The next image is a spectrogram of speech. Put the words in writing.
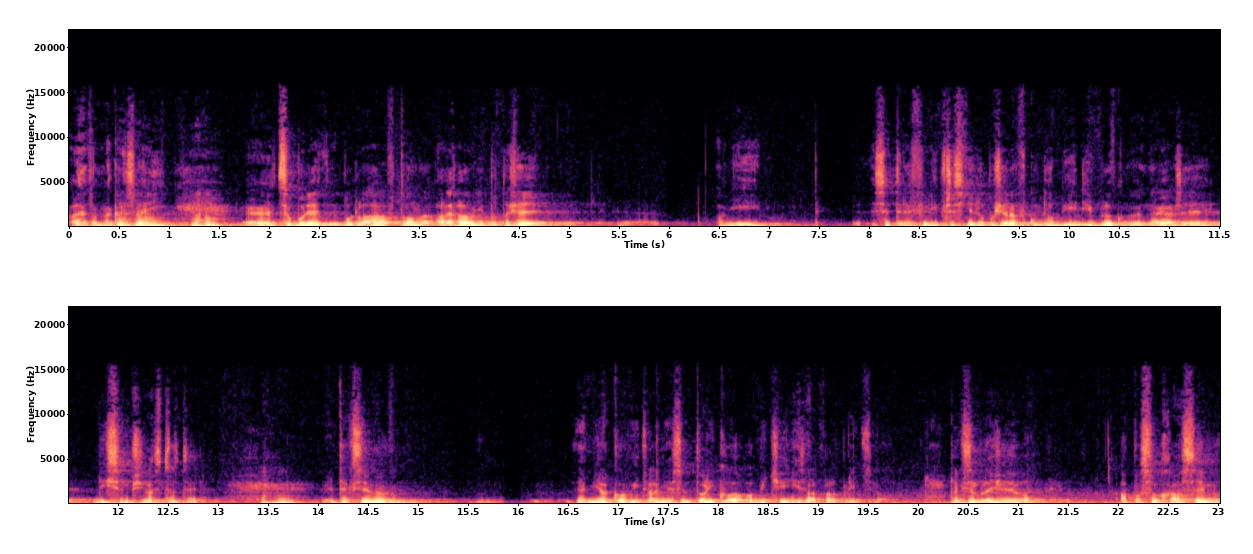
ale je tam nakreslený, uh-huh. co bude podlaha v tom, ale hlavně protože oni se trefili přesně do požadavku doby, když byl na jaře, když jsem přijel z uh-huh. tak jsem neměl covid, ale měl jsem toliko obyčejný zápal plic. Jo. Tak jsem ležel a poslouchal jsem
